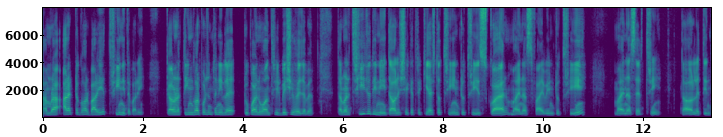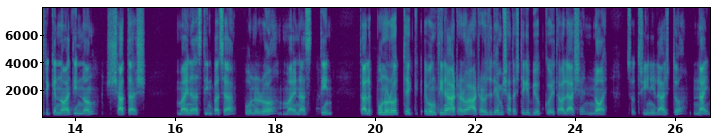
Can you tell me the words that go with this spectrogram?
আমরা আরেকটা ঘর বাড়িয়ে থ্রি নিতে পারি। কেননা তিন ঘর পর্যন্ত নিলে টু পয়েন্ট ওয়ান থ্রির বেশি হয়ে যাবে। তার মানে থ্রি যদি নিই, তাহলে সেক্ষেত্রে কি আসতো? Three into three square minus five into three মাইনাসের থ্রি তাহলে তিন ত্রিকে নয়, তিন নং সাতাশ মাইনাস তিন পাঁচা পনেরো মাইনাস তিন। তাহলে পনেরো থেকে এবং তিনে আঠারো আঠারো যদি আমি সাতাশ থেকে বিয়োগ করি, তাহলে আসে নয়। সো থ্রি নিলে আসতো নাইন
